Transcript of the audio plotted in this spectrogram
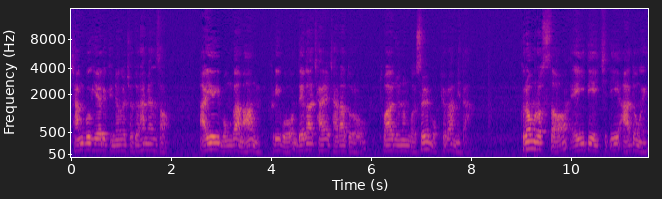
장부 기혈의 균형을 조절하면서 아이의 몸과 마음 그리고 뇌가 잘 자라도록 도와주는 것을 목표로 합니다. 그럼으로써 ADHD 아동의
